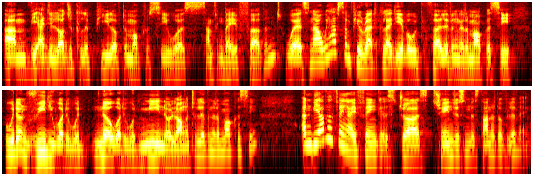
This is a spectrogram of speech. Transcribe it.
Um, the ideological appeal of democracy was something very fervent, whereas now we have some theoretical idea that we prefer living in a democracy, but we don't really what it would, know what it would mean no longer to live in a democracy. And the other thing I think is just changes in the standard of living.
